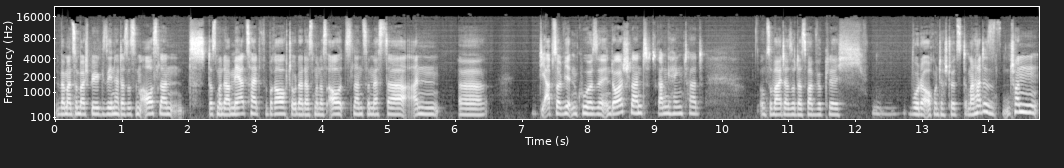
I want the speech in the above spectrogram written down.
wenn man zum Beispiel gesehen hat, dass es im Ausland, dass man da mehr Zeit für brauchte oder dass man das Auslandssemester an äh, die absolvierten Kurse in Deutschland drangehängt hat und so weiter. Also das war wirklich, wurde auch unterstützt. Man hatte schon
